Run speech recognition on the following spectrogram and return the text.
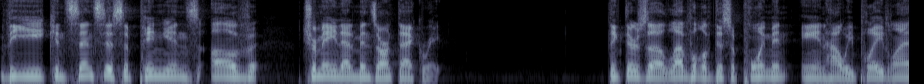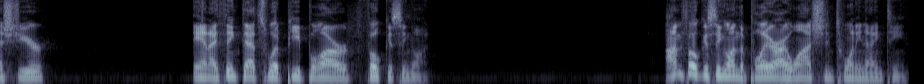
the consensus opinions of Tremaine Edmunds aren't that great. Think there's a level of disappointment in how he played last year. And I think that's what people are focusing on. I'm focusing on the player I watched in 2019.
